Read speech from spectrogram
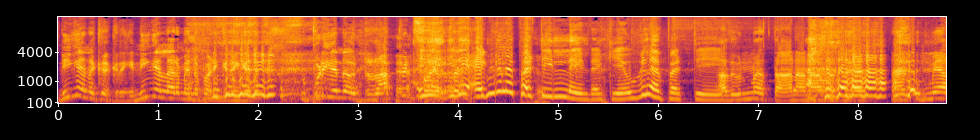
நீங்க என்ன கேக்குறீங்க? நீங்க எல்லாரும் என்ன படிக்கிறீங்க? இப்படி என்ன இது எங்களை பற்றி இல்லை இன்னைக்கு உங்களை பற்றி அது உண்மைதான். ஆனா வந்து நான் உண்மையா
